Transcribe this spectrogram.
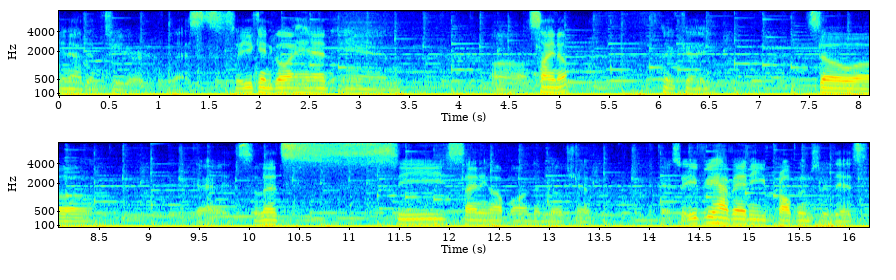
and add them to your list. So you can go ahead and uh, sign up. Okay. So uh, okay. So let's see signing up on the MailChimp. Okay. So if you have any problems with this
